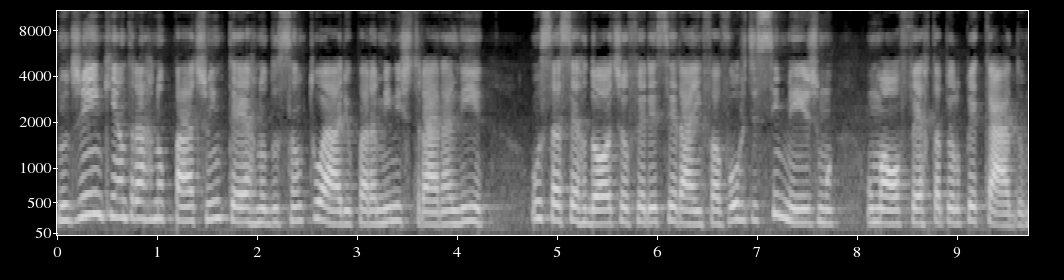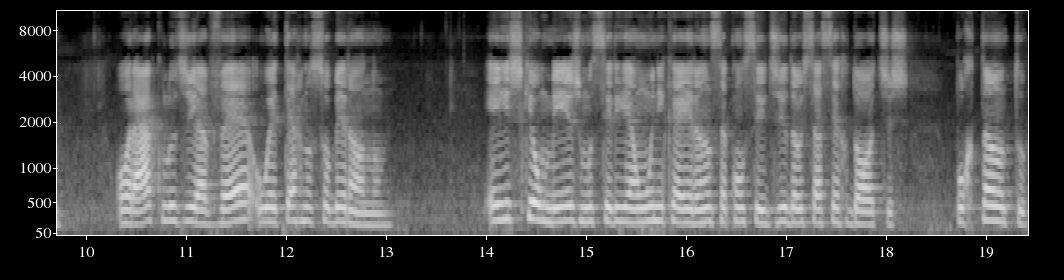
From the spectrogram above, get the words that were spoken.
No dia em que entrar no pátio interno do santuário para ministrar ali, o sacerdote oferecerá em favor de si mesmo uma oferta pelo pecado. Oráculo de Yahvé, o Eterno Soberano. Eis que eu mesmo seria a única herança concedida aos sacerdotes. Portanto,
